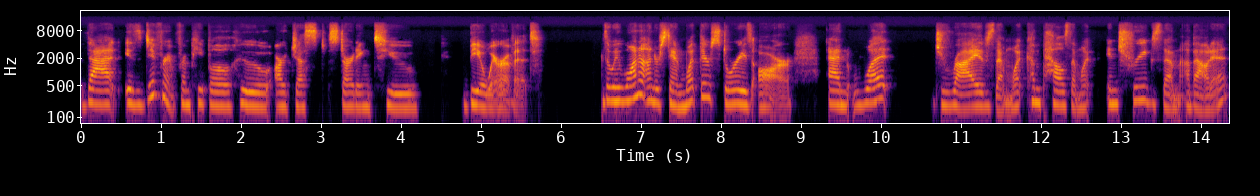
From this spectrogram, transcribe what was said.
that is different from people who are just starting to be aware of it. So we want to understand what their stories are and what drives them, what compels them, what intrigues them about it.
